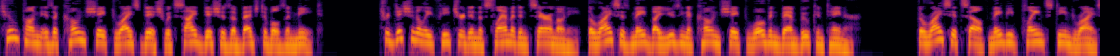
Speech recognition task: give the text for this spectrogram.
Tumpeng is a cone-shaped rice dish with side dishes of vegetables and meat. Traditionally featured in the Slamatan ceremony, the rice is made by using a cone-shaped woven bamboo container. The rice itself may be plain steamed rice,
